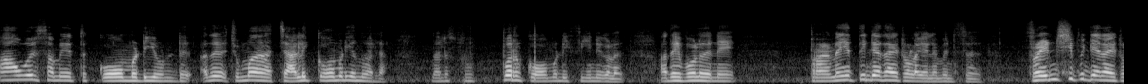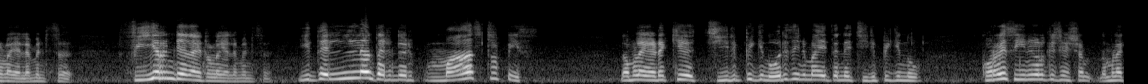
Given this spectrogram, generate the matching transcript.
ആ ഒരു സമയത്ത് കോമഡി ഉണ്ട്. അത് ചുമ്മാ ചളി കോമഡി ഒന്നുമല്ല. നല്ല സൂപ്പർ കോമഡി സീനുകൾ അതേപോലെ തന്നെ പ്രണയത്തിന്റെതായിട്ടുള്ള എലമെന്റ്സ് ഫ്രണ്ട്ഷിപ്പിന്റെതായിട്ടുള്ള എലമെന്റ്സ് ഫിയറിന്റെതായിട്ടുള്ള എലമെന്റ്സ് ഇതെല്ലാം തരുന്ന ഒരു മാസ്റ്റർ പീസ് നമ്മളെ ഇടയ്ക്ക് ചിരിപ്പിക്കുന്നു. ഒരു സിനിമയിൽ തന്നെ ചിരിപ്പിക്കുന്നു. കുറേ സീനുകൾക്ക് ശേഷം നമ്മളെ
